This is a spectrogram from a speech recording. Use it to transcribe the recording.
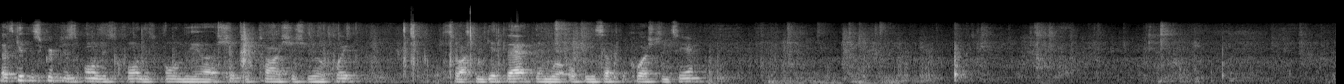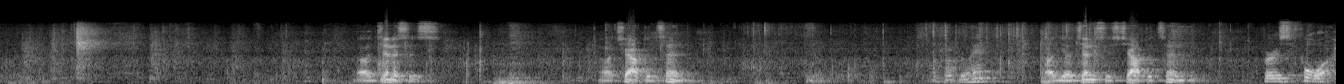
Let's get the scriptures on this, on this, on the uh, ship of Tarshish real quick, so I can get that, then we'll open this up for questions here. Uh, Genesis, uh, chapter 10. Okay, go ahead. Uh, yeah, Genesis chapter 10. Verse 4.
